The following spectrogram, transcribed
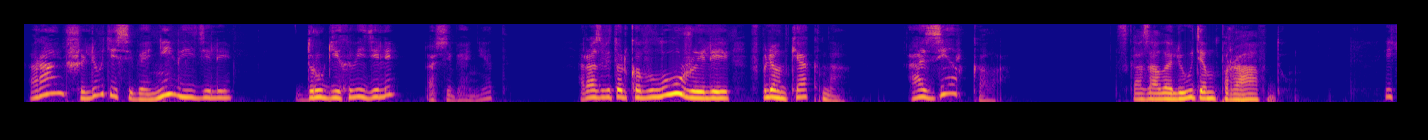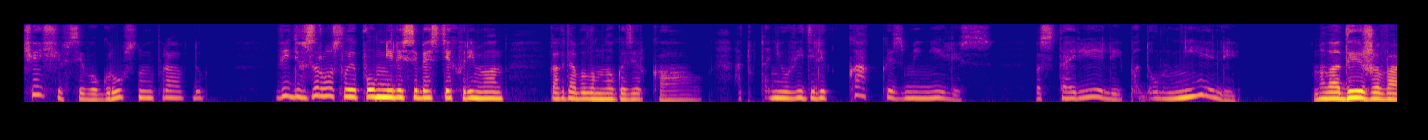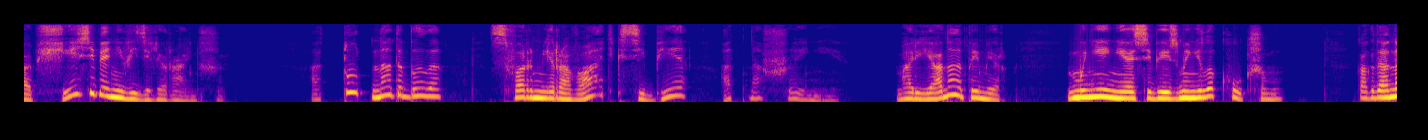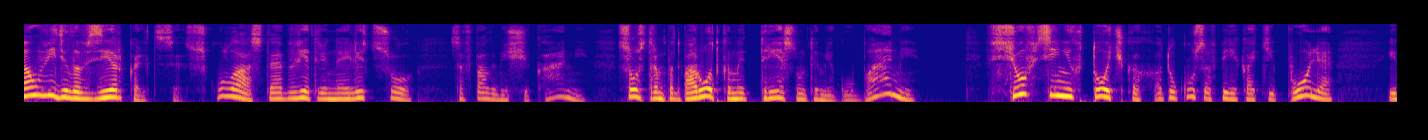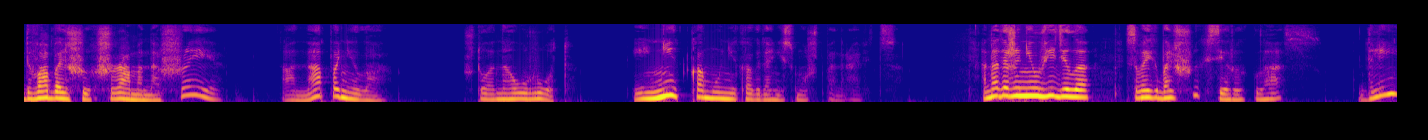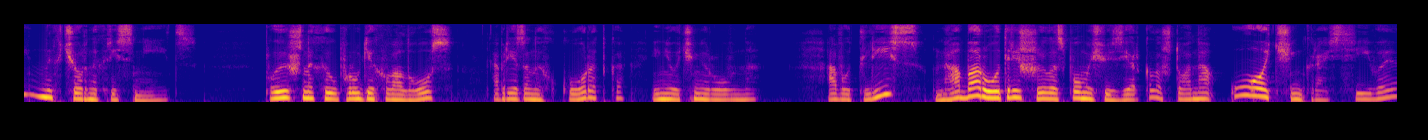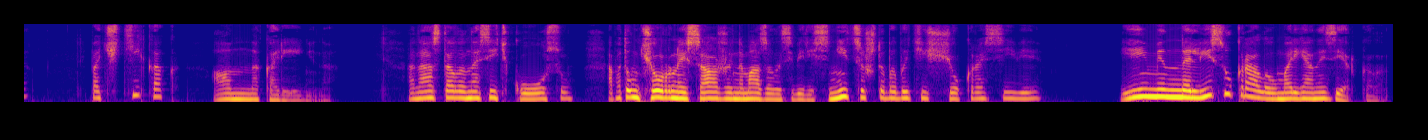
Раньше люди себя не видели, других видели, а себя нет. Разве только в луже или в пленке окна. А зеркало сказала людям правду. И чаще всего грустную правду. Ведь взрослые помнили себя с тех времен, когда было много зеркал. А тут они увидели, как изменились, постарели, подурнели. Молодые же вообще себя не видели раньше. А тут надо было сформировать к себе отношение. Марьяна, например, мнение о себе изменила к худшему. Когда она увидела в зеркальце скуластое обветренное лицо со впалыми щеками, с острым подбородком и треснутыми губами, все в синих точках от укусов перекати поля и два больших шрама на шее, она поняла, что она урод и никому никогда не сможет понравиться. Она даже не увидела своих больших серых глаз, длинных черных ресниц, пышных и упругих волос, обрезанных коротко и не очень ровно. А вот Лис, наоборот, решила с помощью зеркала, что она очень красивая, почти как Анна Каренина. Она стала носить косу, а потом черной сажей намазала себе ресницы, чтобы быть еще красивее. И именно Лис украла у Марьяны зеркало.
